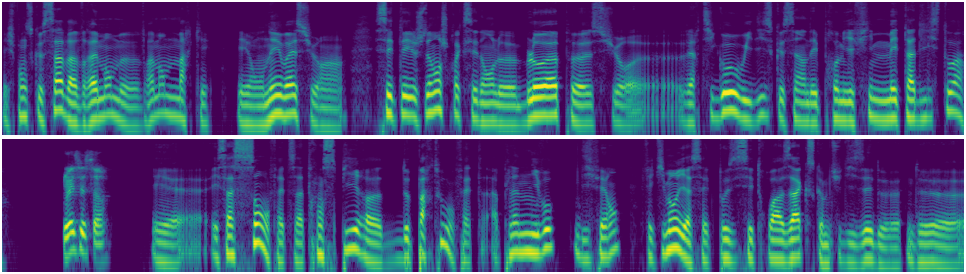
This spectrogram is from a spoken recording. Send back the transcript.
Et je pense que ça va vraiment me, vraiment me marquer. Et on est ouais sur un. C'était justement, je crois que c'est dans le Blow Up euh, sur euh, Vertigo où ils disent que c'est un des premiers films méta de l'histoire. Oui, c'est ça. Et, et, ça se sent en fait, ça transpire de partout en fait, à plein de niveaux différents effectivement, il y a cette, ces trois axes, comme tu disais, de, de euh,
